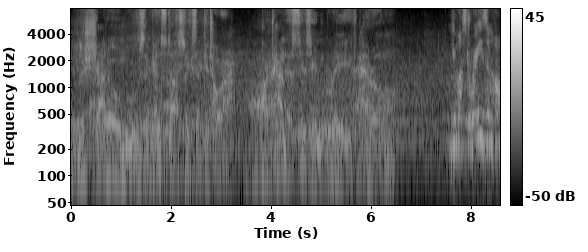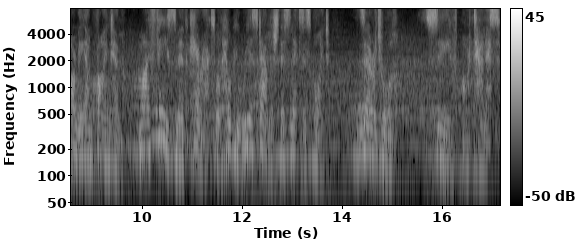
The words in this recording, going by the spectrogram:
The shadow moves against us, Executor. Artanis is in grave peril. You must raise an army and find him. My Phase Smith Karax will help you re-establish this nexus point. Zeratul, save Artanis.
